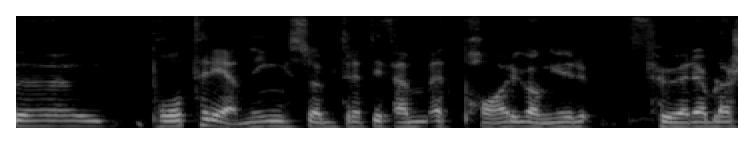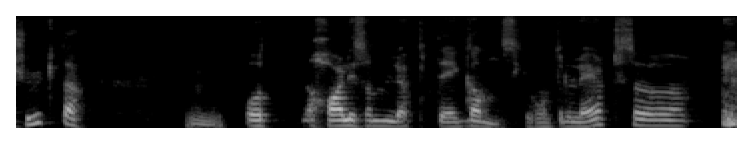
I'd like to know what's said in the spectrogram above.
uh, på trening sub 35 et par ganger før jeg ble sjuk. Mm. Og har liksom løpt det ganske kontrollert. Så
